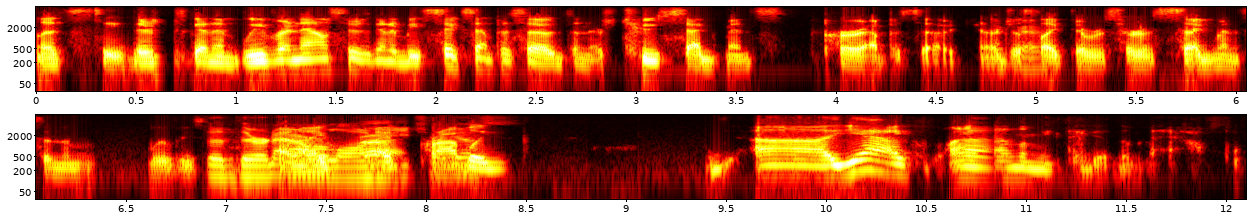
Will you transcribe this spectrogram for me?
let's see. There's gonna we've announced there's gonna be six episodes and there's two segments per episode. You know, just like there were sort of segments in the movies. So they're an And I- hour long I Probably. Uh, yeah. I, uh, let me think of the math.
